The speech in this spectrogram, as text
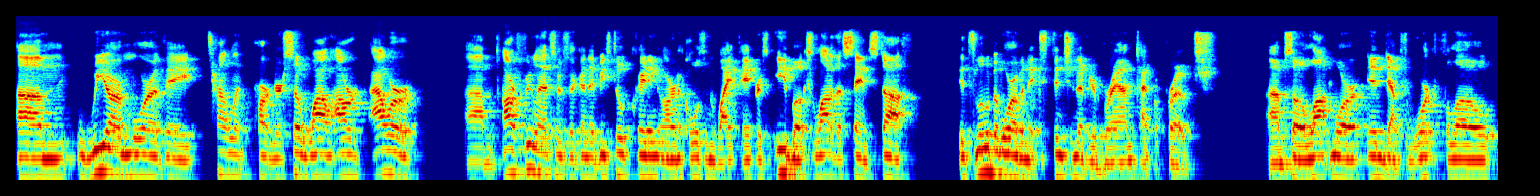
Um, we are more of a talent partner. So while our our um, our freelancers are going to be still creating articles and white papers, ebooks, a lot of the same stuff. It's a little bit more of an extension of your brand type approach. Um, so a lot more in-depth workflow,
